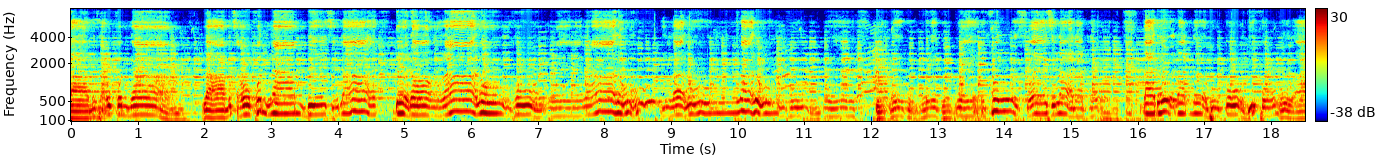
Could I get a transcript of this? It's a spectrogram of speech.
ลาไม่เท่าคนงามลาไม่เท่าคนงามดีสิลาเด้อน้องลาลงคู่เอ้ยลาลงลาลงลาลงคู่เอ้ยคู่เอ้ยคู่เอ้ยคู่เอ้ยคนสวยสิลาดัดน้อง ลาเด้อลาเด้อผู้โกที่โคอา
